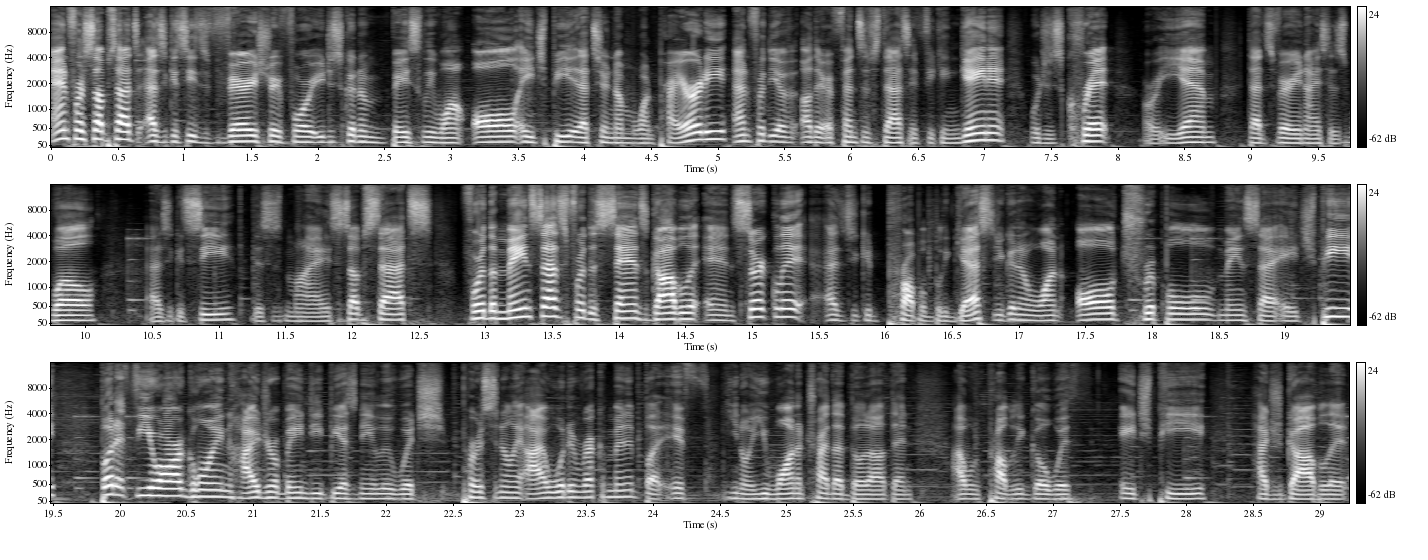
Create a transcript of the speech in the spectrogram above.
And for substats, as you can see, it's very straightforward. You're just going to basically want all HP. That's your number one priority. And for the other offensive stats, if you can gain it, which is crit or EM, that's very nice as well. As you can see, this is my substats. For the main stats for the Sands, Goblet, and Circlet, as you could probably guess, you're going to want all triple main stat HP. But if you are going Hydro Bane DPS Nilou, which personally I wouldn't recommend it, but if you know you want to try that build out, then I would probably go with HP, Hydro Goblet,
